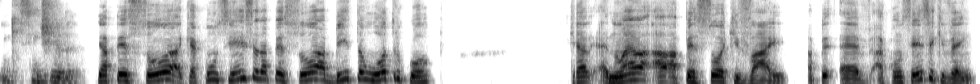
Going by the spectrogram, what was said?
Em que sentido? Que a pessoa, que a consciência da pessoa habita um outro corpo. Que é, não é a, a, pessoa que vai, a, é a consciência que vem,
